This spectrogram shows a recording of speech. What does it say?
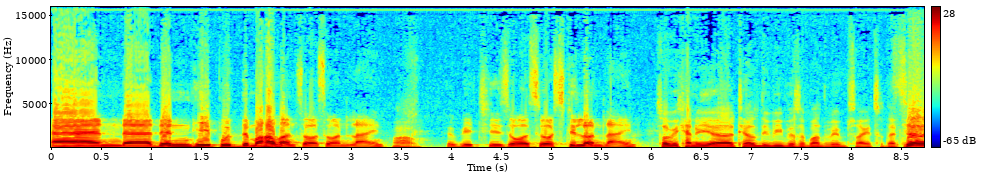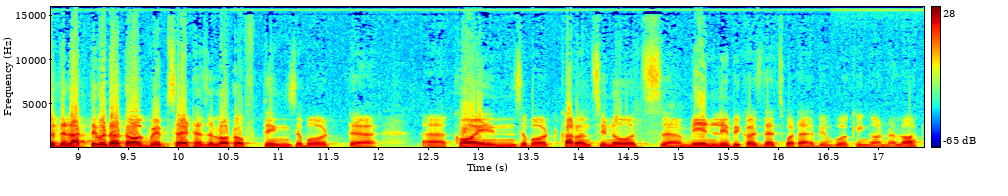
And uh, then he put the Mahavansa also online, Wow. which is also still online. So we can we uh, tell the viewers about the website so that So the Lakdiva.org website has a lot of things about uh, uh, coins, about currency notes, uh, mainly because that's what I have been working on a lot.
